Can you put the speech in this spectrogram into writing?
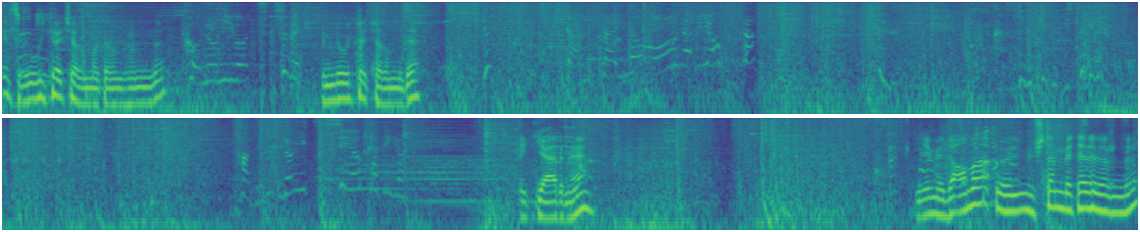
Neyse bir ulti açalım bakalım şimdi. Şimdi ulti açalım bir de. Tek yer mi? Yemedi ama ölmüşten betere döndü.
